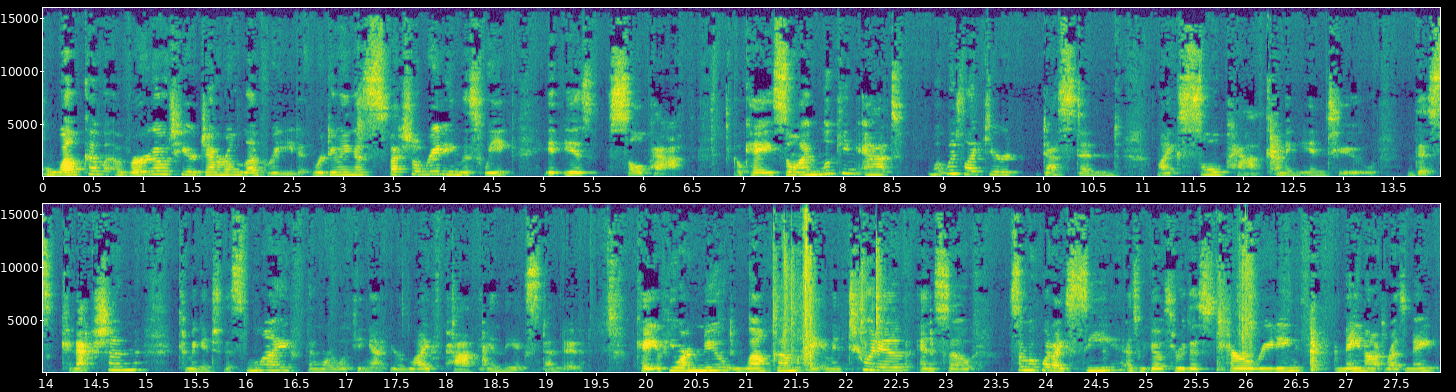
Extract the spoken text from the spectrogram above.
Welcome, Virgo, to your general love read. We're doing a special reading this week. It is Soul Path. Okay, so I'm looking at what was like your destined, like soul path coming into this connection, coming into this life. Then we're looking at your life path in the extended. Okay, if you are new, welcome. I am intuitive, and so some of what I see as we go through this tarot reading may not resonate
